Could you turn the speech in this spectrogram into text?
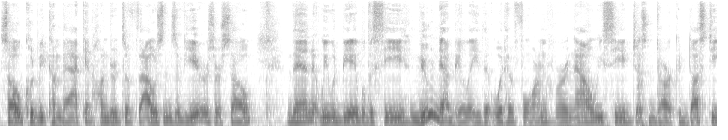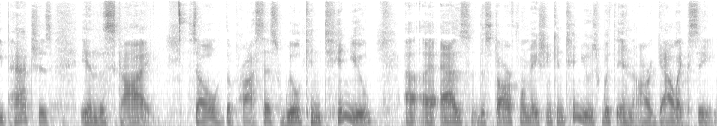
So, could we come back in hundreds of thousands of years or so? Then we would be able to see new nebulae that would have formed, where now we see just dark, dusty patches in the sky. So, the process will continue uh, as the star formation continues within our galaxy.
